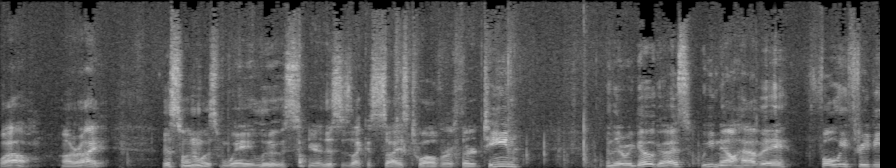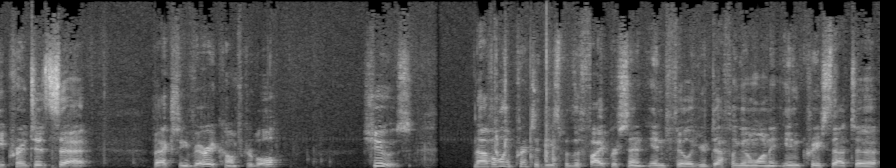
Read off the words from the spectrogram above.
Wow, alright. This one was way loose. Here, this is like a size 12 or 13. And there we go, guys. We now have a fully 3D printed set of actually very comfortable shoes. Now I've only printed these with the 5% infill. You're definitely going to want to increase that to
